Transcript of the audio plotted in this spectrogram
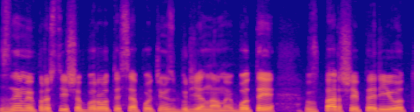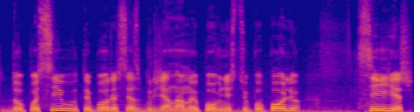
з ними простіше боротися потім з бур'янами. Бо ти в перший період до посіву ти борешся з бур'янами повністю по полю, сієш.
